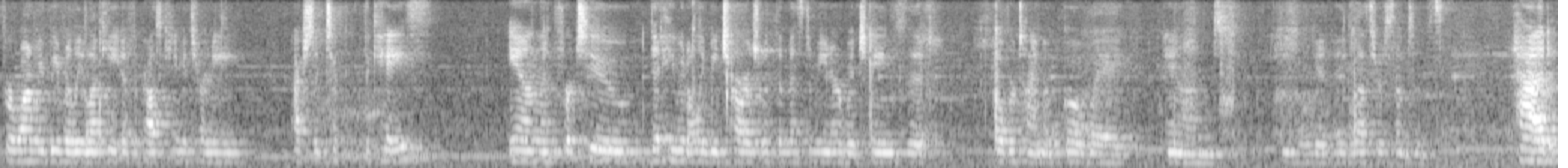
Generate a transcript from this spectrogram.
for one, we'd be really lucky if the prosecuting attorney actually took the case. And then for two, that he would only be charged with the misdemeanor, which means that over time it will go away and he will get a lesser sentence. Had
